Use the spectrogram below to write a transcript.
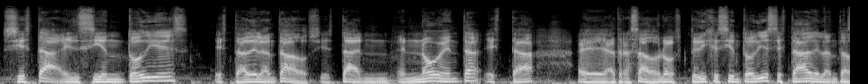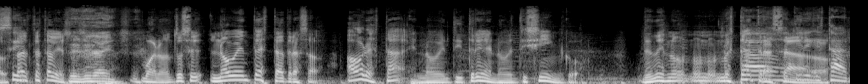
Si está en 110, está adelantado. Si está en, en 90, está eh, atrasado. No, te dije 110, está adelantado. Sí. Está, está- está bien. Sí, sí, está bien. Bueno, entonces 90 está atrasado. Ahora está en 93, 95. ¿Entendés? No, no, no, no está donde atrasado. tiene que estar.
